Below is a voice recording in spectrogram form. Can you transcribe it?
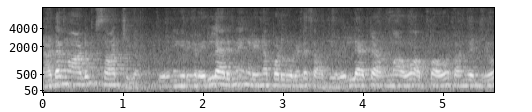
நடமாடும் சாட்சிகள். நீங்கள் இருக்கிற எல்லாருமே எங்களை இனப்படுகொண்ட சாட்சிகள். இல்லாட்ட அம்மாவோ அப்பாவோ தங்கச்சியோ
